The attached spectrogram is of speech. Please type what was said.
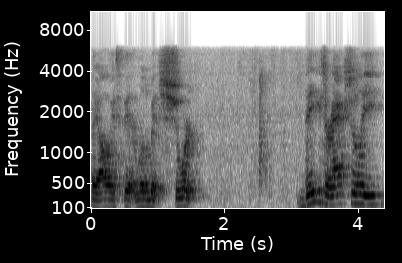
they always fit a little bit short. These are actually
